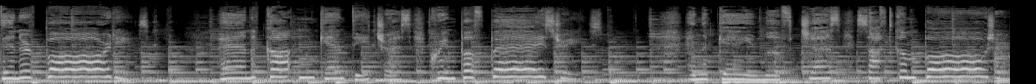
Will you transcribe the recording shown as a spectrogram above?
dinner parties and a cotton candy dress, cream puff pastries, and the game of chess, soft composure.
